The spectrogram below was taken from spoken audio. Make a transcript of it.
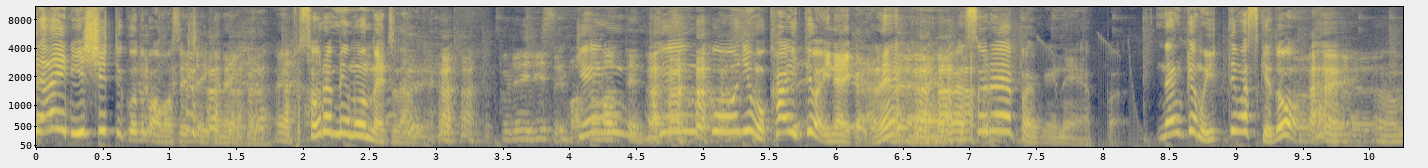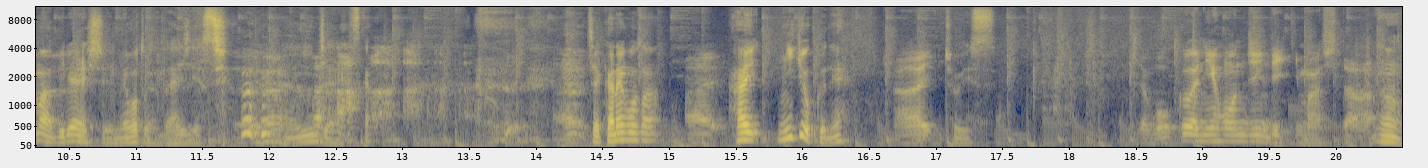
ー・アイリッシュって言葉は忘れちゃいけないから。やっぱそれはメモんないとダメ。プレイリストにまとまってん原だ原稿にも書いてはいないからね、うんそれはやっぱねやっぱ何回も言ってますけど、うんまあビリー・アイリッシュメモとか大事ですよ。いいんじゃないですか。じゃあ金子さん。はい、はい。2曲ね。はい、チョイス。じゃあ僕は日本人で行きました、うん。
